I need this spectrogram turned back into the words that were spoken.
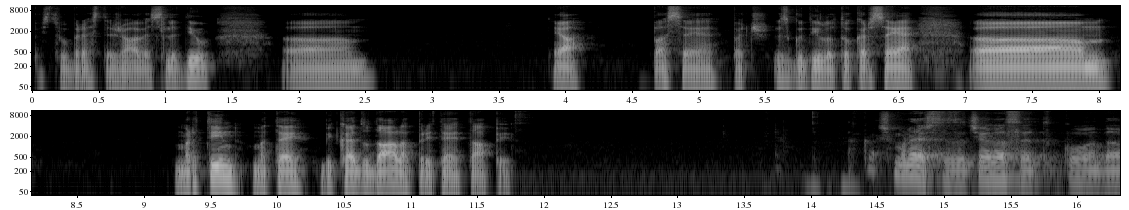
bistvu brez težave sledil. Um, ja, pa se je pač zgodilo to, kar se je. Um, Martin, Matej, bi kaj dodala pri tej etapi? Kaj smo reči, začela se je tako, da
